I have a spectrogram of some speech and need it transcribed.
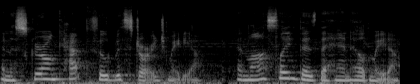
and a screw-on cap filled with storage media. And lastly, there's the handheld meter.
